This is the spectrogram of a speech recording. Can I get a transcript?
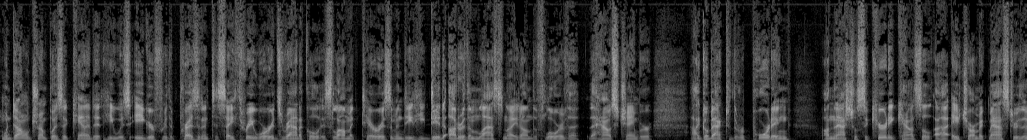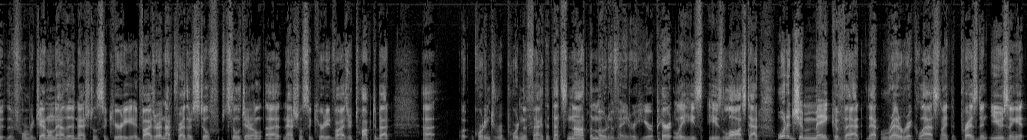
When Donald Trump was a candidate, he was eager for the president to say three words radical Islamic terrorism. Indeed, he did utter them last night on the floor of the, the House chamber. I go back to the reporting on the National Security Council. Uh, H.R. McMaster, the, the, former general, now the National Security Advisor, not rather still still general uh, National Security Advisor, talked about uh, according to reporting, the fact that that's not the motivator here. Apparently, he's he's lost out. What did you make of that that rhetoric last night? The president using it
